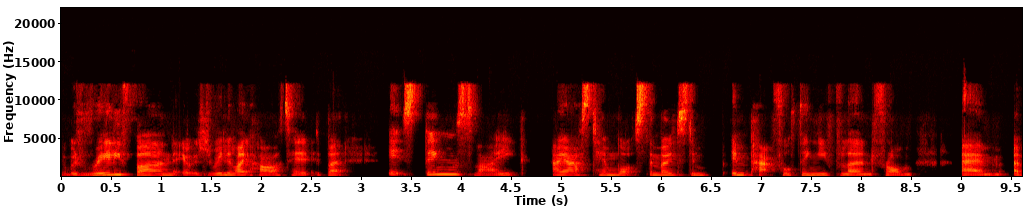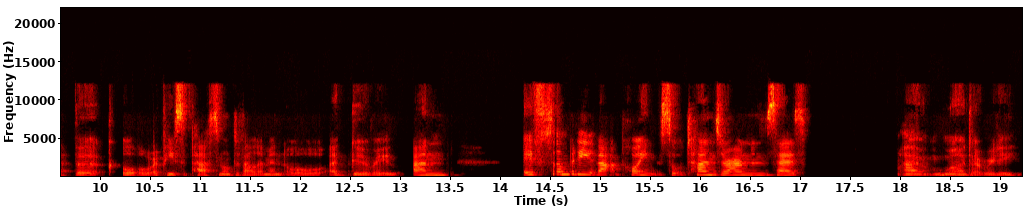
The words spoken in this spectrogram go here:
It was really fun. It was really light-hearted. But it's things like I asked him, what's the most Im- impactful thing you've learned from um, a book or a piece of personal development or a guru. And if somebody at that point sort of turns around and says, um, well, I don't really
